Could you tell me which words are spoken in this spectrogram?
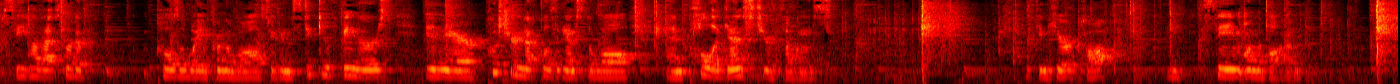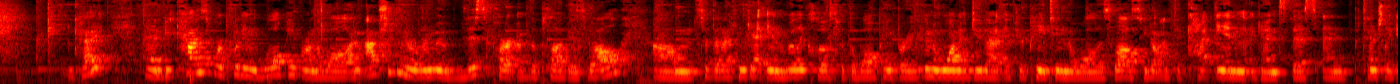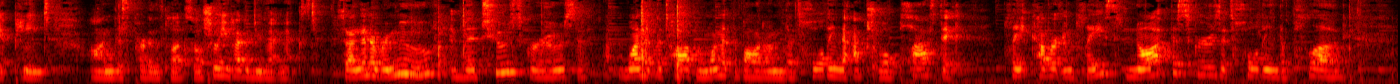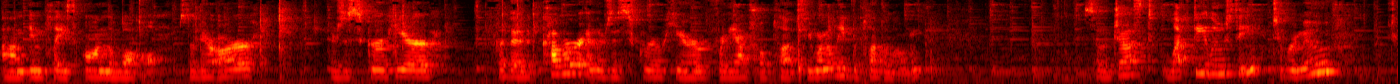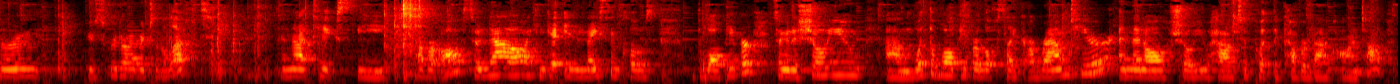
see how that sort of pulls away from the wall. So you're gonna stick your fingers in there, push your knuckles against the wall and pull against your thumbs. You can hear it pop and same on the bottom. Okay, and because we're putting wallpaper on the wall, I'm actually gonna remove this part of the plug as well um, so that I can get in really close with the wallpaper. You're gonna wanna do that if you're painting the wall as well so you don't have to cut in against this and potentially get paint on this part of the plug. So I'll show you how to do that next. So I'm gonna remove the two screws, one at the top and one at the bottom that's holding the actual plastic plate cover in place, not the screws that's holding the plug um, in place on the wall. So there are, there's a screw here for the cover and there's a screw here for the actual plug. So you wanna leave the plug alone. So just lefty-loosey to remove, turn your screwdriver to the left and that takes the cover off. So now I can get in nice and close the wallpaper. So I'm gonna show you um, what the wallpaper looks like around here and then I'll show you how to put the cover back on top.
